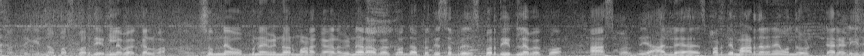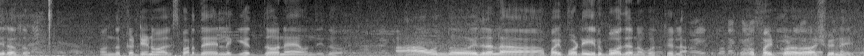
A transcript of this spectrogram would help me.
ಸ್ಪರ್ಧೆಗೆ ಇನ್ನೊಬ್ಬ ಸ್ಪರ್ಧಿ ಇರಲೇಬೇಕಲ್ವಾ? ಸುಮ್ಮನೆ ಒಬ್ಬನೇ ವಿನ್ನರ್ ಮಾಡೋಕ್ಕಾಗಲ್ಲ. ವಿನ್ನರ್ ಆಗಬೇಕು ಅಂದರೆ ಪ್ರತಿ ಸ್ಪರ್ಧಿ ಸ್ಪರ್ಧಿ ಇರಲೇಬೇಕು. ಆ ಸ್ಪರ್ಧಿ ಅಲ್ಲಿ ಸ್ಪರ್ಧೆ ಮಾಡಿದ್ರೇ ಒಂದು ಟ್ಯಾಲೆಂಟ್ ಇದಿರೋದು. ಒಂದು ಕಠಿಣವಾಗಿ ಸ್ಪರ್ಧೆಯಲ್ಲಿ ಗೆದ್ದೋನೇ ಒಂದು ಇದು. ಆ ಒಂದು ಇದರೆಲ್ಲ ಪೈಪೋಟಿ ಇರ್ಬೋದೇನೋ ಗೊತ್ತಿಲ್ಲ. ಫೈಟ್ ಕೊಡೋದು ಅಶ್ವಿನ್. ಐತಿ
